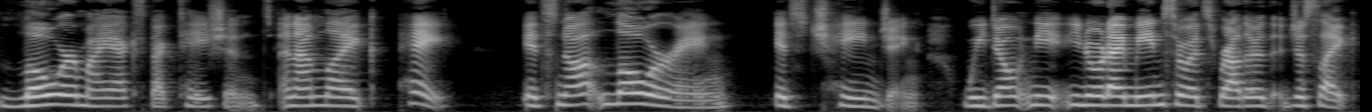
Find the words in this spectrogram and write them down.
lower my expectations. And I'm like, hey, it's not lowering, it's changing. We don't need, you know what I mean? So it's rather th- just like,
